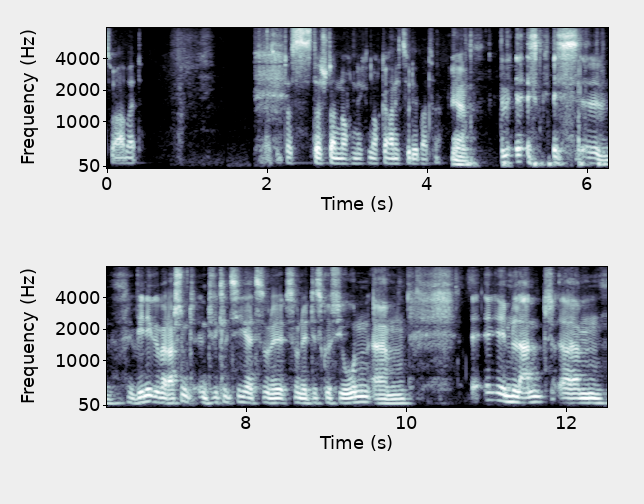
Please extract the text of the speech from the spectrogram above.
zur Arbeit. Also das, das stand noch, nicht, noch gar nicht zur Debatte. Ja. Es ist äh, wenig überraschend, entwickelt sich jetzt so eine, so eine Diskussion ähm, im Land. Ähm,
